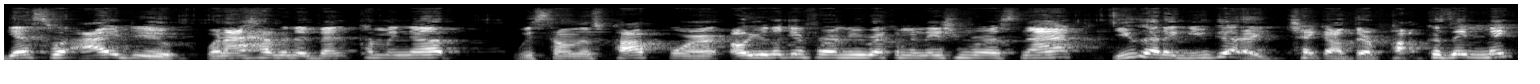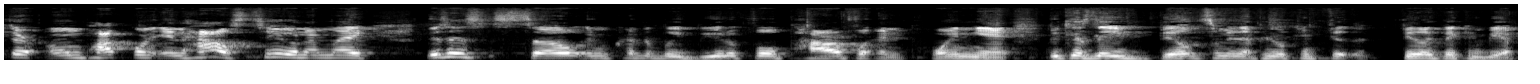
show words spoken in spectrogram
guess what I do when I have an event coming up? We selling this popcorn. Oh, you're looking for a new recommendation for a snack? You gotta you gotta check out their pop because they make their own popcorn in house too. And I'm like, this is so incredibly beautiful, powerful, and poignant because they've built something that people can feel, feel like they can be a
